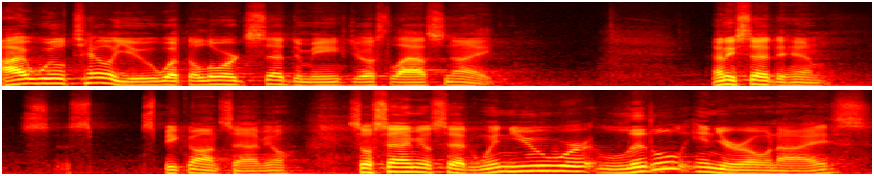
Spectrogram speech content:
I will tell you what the Lord said to me just last night. And he said to him, Speak on, Samuel. So Samuel said, When you were little in your own eyes,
